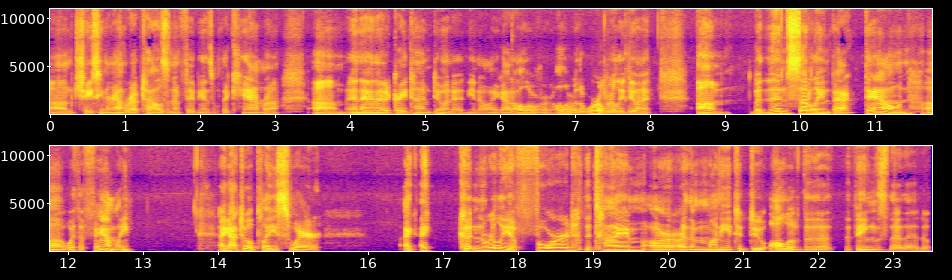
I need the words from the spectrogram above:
um, chasing around reptiles and amphibians with a camera, um, and then had a great time doing it. You know, I got all over all over the world really doing it. Um, but then settling back down uh, with a family, I got to a place where I, I couldn't really afford the time or, or the money to do all of the the things the the,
